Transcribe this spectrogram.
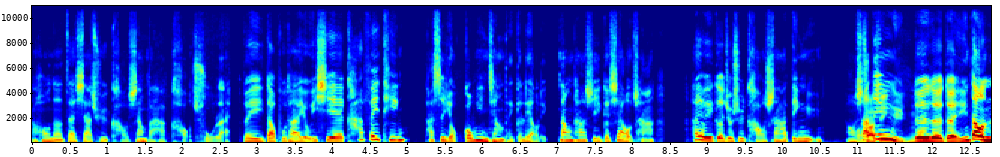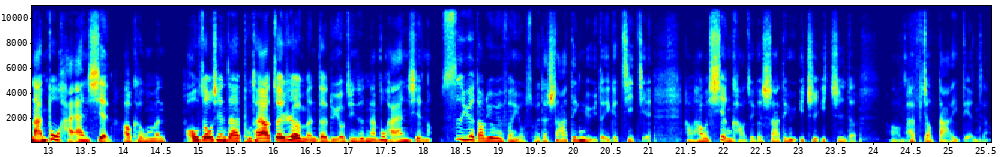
然后呢再下去烤箱把它烤出来。所以到葡萄牙有一些咖啡厅，它是有供应这样的一个料理，当它是一个下午茶。还有一个就是烤沙丁鱼，然后沙丁鱼，对对对对，已经到了南部海岸线。好，可我们欧洲现在葡萄牙最热门的旅游景点就是南部海岸线哦。四月到六月份有所谓的沙丁鱼的一个季节，然后它会现烤这个沙丁鱼，一只一只的。啊，它比较大一点，这样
